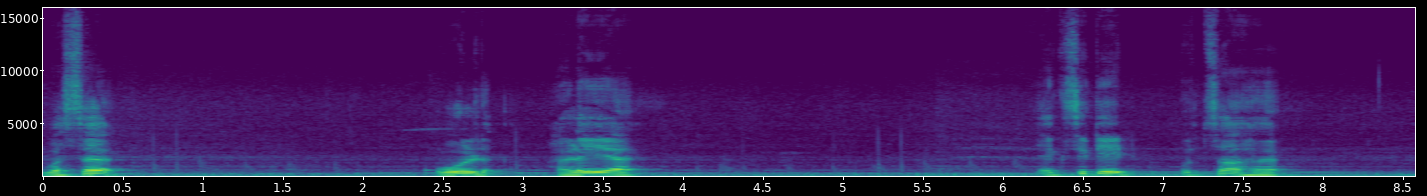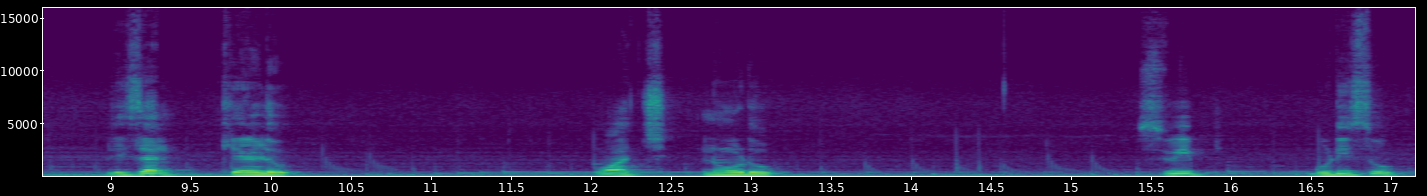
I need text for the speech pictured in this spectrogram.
ಹೊಸ, ಓಲ್ಡ್, ಹಳೆಯ, ಎಕ್ಸಿಟೆಡ್, ಉತ್ಸಾಹ, ಲಿಸನ್, ಕೇಳು, ವಾಚ್, ನೋಡು, ಸ್ವೀಪ್, ಗುಡಿಸು.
